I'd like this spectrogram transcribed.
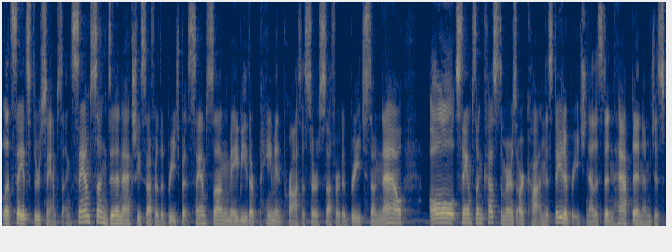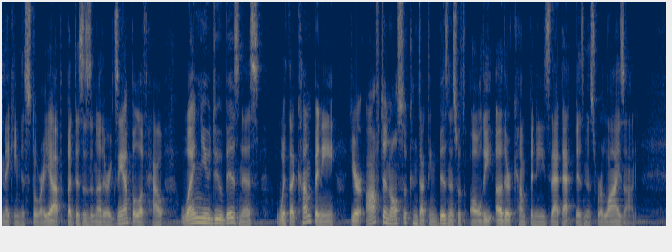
Let's say it's through Samsung. Samsung didn't actually suffer the breach, but Samsung, maybe their payment processor suffered a breach. So now all Samsung customers are caught in this data breach. Now, this didn't happen. I'm just making this story up. But this is another example of how when you do business with a company, you're often also conducting business with all the other companies that that business relies on.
